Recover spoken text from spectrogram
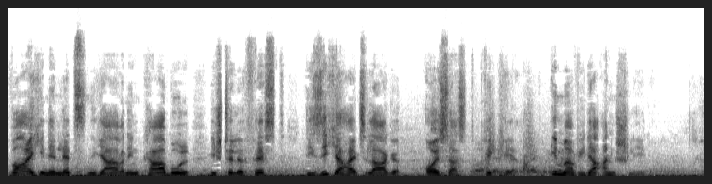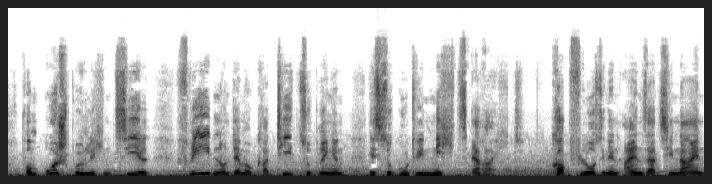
war ich in den letzten Jahren in Kabul. Ich stelle fest, die Sicherheitslage äußerst prekär. Immer wieder Anschläge. Vom ursprünglichen Ziel, Frieden und Demokratie zu bringen, ist so gut wie nichts erreicht. Kopflos in den Einsatz hinein,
